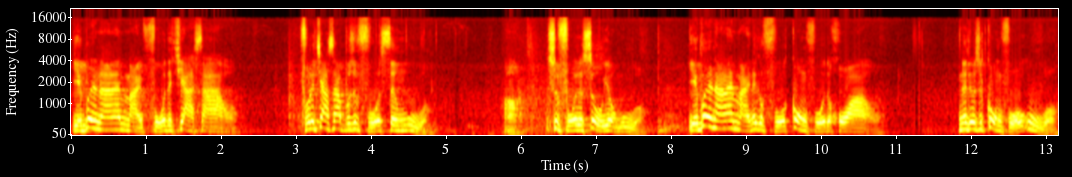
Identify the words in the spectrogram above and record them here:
也不能拿来买佛的袈裟哦。佛的袈裟不是佛生物哦，啊，是佛的受用物哦，也不能拿来买那个佛供佛的花哦，那都是供佛物哦。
